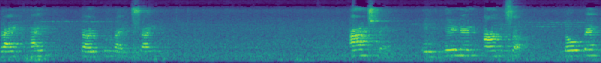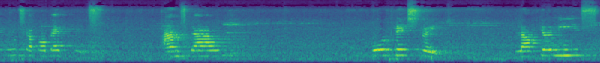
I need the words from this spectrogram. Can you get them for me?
Right thigh, turn to right side. Arch back. Inhale and arms up. Low back push, upper back push. Arms down. Both legs straight. Lock your knees.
